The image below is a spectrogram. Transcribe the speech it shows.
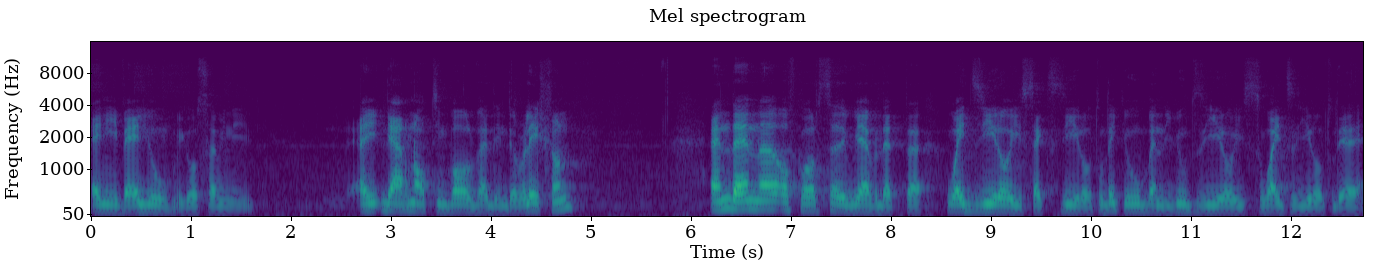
any value because I mean it, they are not involved in the relation. And then, uh, of course, uh, we have that uh, weight 0 is x0 to the cube and u0 is y0 to the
